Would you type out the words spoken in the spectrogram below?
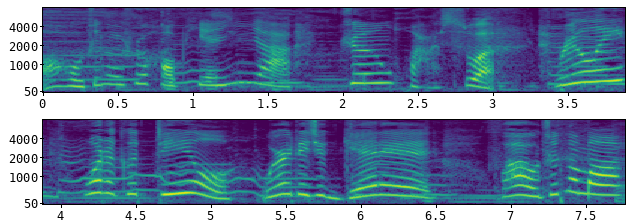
哦，真的是好便宜啊，真划算。Really? What a good deal? Where did you get it? 哇哦，真的吗？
